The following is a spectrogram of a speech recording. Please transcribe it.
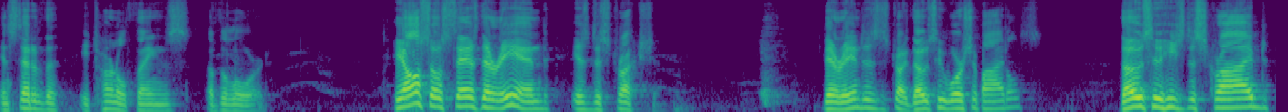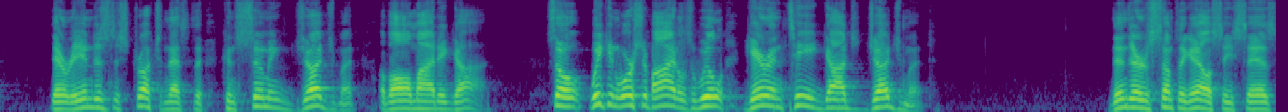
instead of the eternal things of the Lord. He also says their end is destruction. Their end is destruction. Those who worship idols, those who he's described, their end is destruction. That's the consuming judgment of Almighty God. So we can worship idols, we'll guarantee God's judgment. Then there's something else he says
